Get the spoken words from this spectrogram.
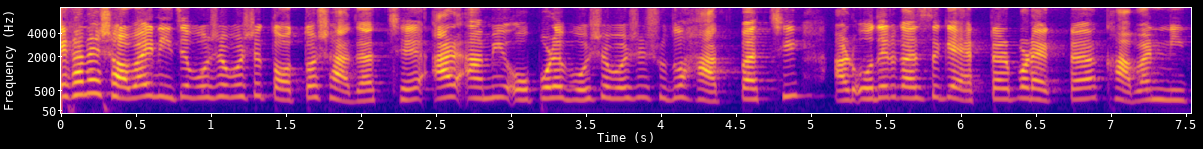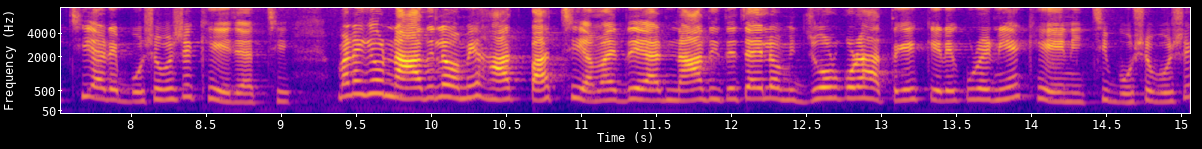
এখানে সবাই নিচে বসে বসে তত্ত্ব সাজাচ্ছে আর আমি ওপরে বসে বসে শুধু হাত পাচ্ছি আর ওদের কাছ থেকে একটার পর একটা খাবার নিচ্ছি আর বসে বসে খেয়ে যাচ্ছি। মানে কেউ না দিলেও আমি হাত পাচ্ছি আমায় দে আর না দিতে চাইলেও আমি জোর করে হাত থেকে কেড়ে কুড়ে নিয়ে খেয়ে নিচ্ছি বসে বসে।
